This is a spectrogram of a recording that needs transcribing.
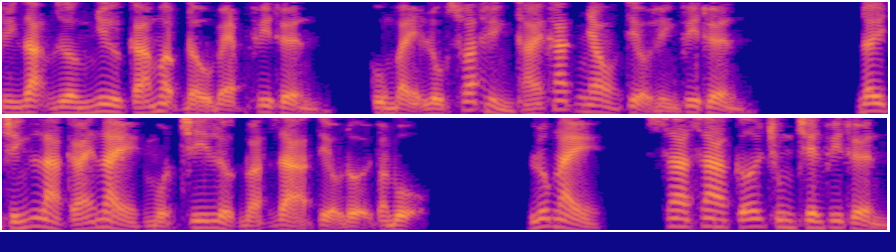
hình dạng dường như cá mập đầu bẹp phi thuyền, cùng bảy lục soát hình thái khác nhau tiểu hình phi thuyền. Đây chính là cái này một chi lược đoạt giả tiểu đội toàn bộ. Lúc này, xa xa cỡ chung trên phi thuyền,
